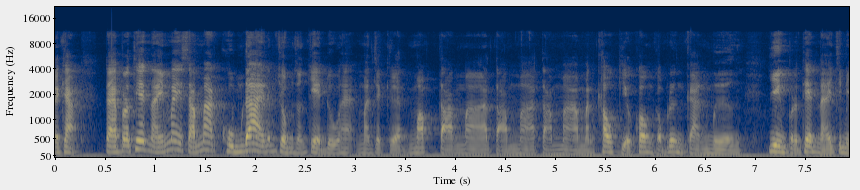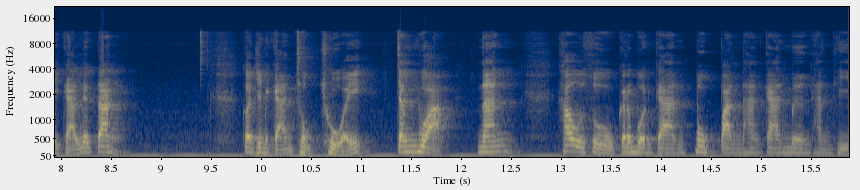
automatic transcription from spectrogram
นะครับแต่ประเทศไหนไม่สามารถคุมได้ท่านผู้ชมสังเกตดูฮะมันจะเกิดม็อบตามมาตามมาตามมา มันเข้าเกี่ยวข้องกับเรื่องการเมือง ยิ่งประเทศไหนจะมีการเลือกตั้ง ก็จะมีการฉกฉวยจังหวะนั้นเข้าสู่กระบวนการปลุกปั่นทางการเมืองทันที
